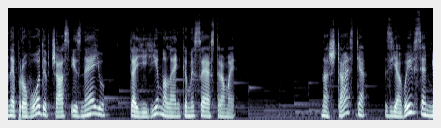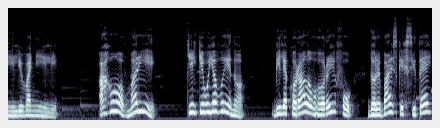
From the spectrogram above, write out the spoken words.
не проводив час із нею та її маленькими сестрами. На щастя, з'явився Міллі Ванілі. Агов, Марі, тільки уявино, біля коралового рифу до рибальських сітей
